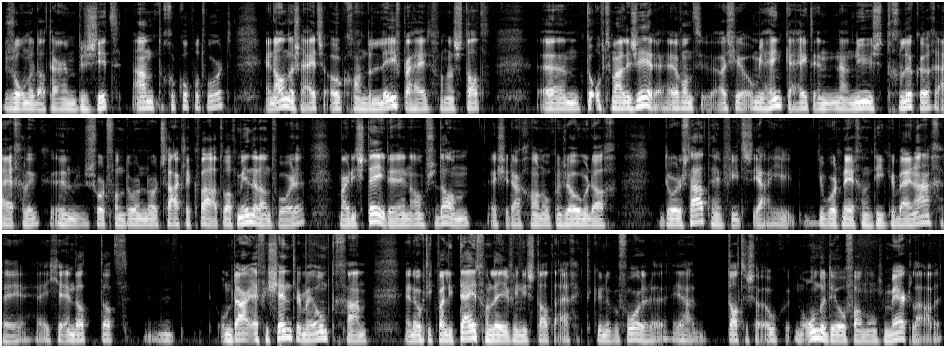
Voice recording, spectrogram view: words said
zonder dat daar een bezit aan gekoppeld wordt. En anderzijds ook gewoon de leefbaarheid van een stad um, te optimaliseren. Hè? Want als je om je heen kijkt, en nou, nu is het gelukkig eigenlijk een soort van door noodzakelijk kwaad wat minder aan het worden. Maar die steden in Amsterdam, als je daar gewoon op een zomerdag door de staat heen fietst, ja, je, je wordt 9 10 keer bijna aangereden. Weet je? En dat, dat, om daar efficiënter mee om te gaan en ook die kwaliteit van leven in die stad eigenlijk te kunnen bevorderen, ja, dat is ook een onderdeel van onze merklade.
